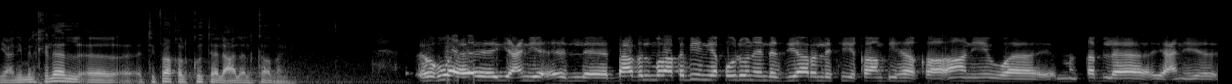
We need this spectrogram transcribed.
يعني من خلال آه، اتفاق الكتل على الكاظمي يعني بعض المراقبين يقولون إن الزيارة التي قام بها قاآني ومن قبل يعني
